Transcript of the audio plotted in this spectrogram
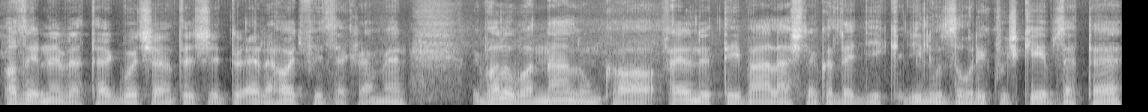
Azért nevetek, bocsánat, és itt erre hagyj fizek rá, mert valóban nálunk a felnőtté válásnak az egyik illuzórikus képzete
